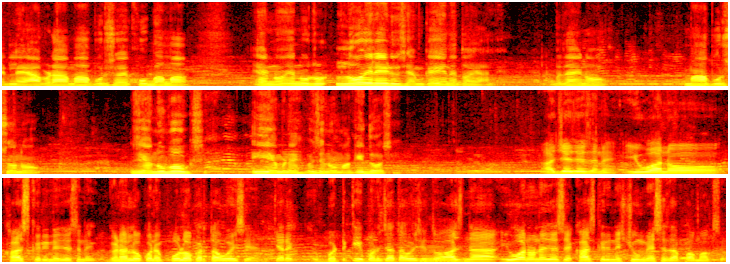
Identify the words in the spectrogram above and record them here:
એટલે આપણા મહાપુરુષોએ ખૂબ આમાં એનું એનું લોહી રેડ્યું છે, એમ કહીએ ને તોય હાલે. બધા એનો, મહાપુરુષોનો જે અનુભવ છે એ એમણે ભજનોમાં કીધો છે. આજે જે છે ને યુવાનો ખાસ કરીને જે છે ને ઘણા લોકોને ફોલો કરતા હોય છે ક્યારેક ભટકી પણ જતા હોય છે. તો આજના યુવાનોને જે છે ખાસ કરીને શું મેસેજ આપવા માગશો?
